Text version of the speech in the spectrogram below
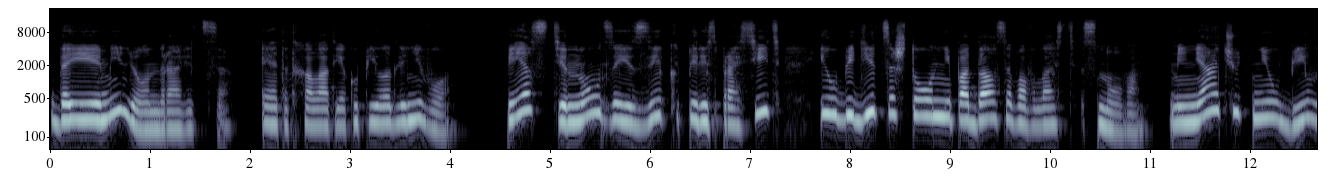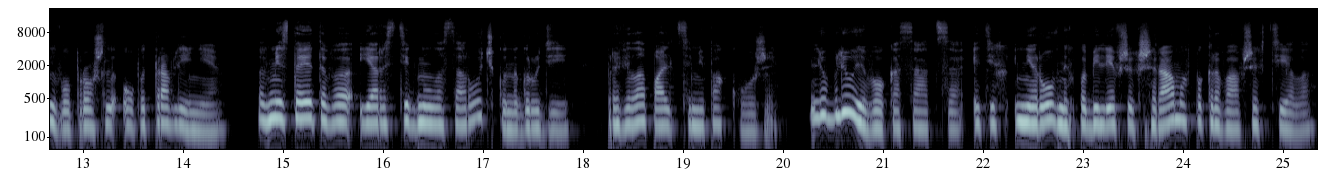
Да и Эмилию он нравится. Этот халат я купила для него. Пес тянул за язык переспросить и убедиться, что он не подался во власть снова. Меня чуть не убил его прошлый опыт правления. Вместо этого я расстегнула сорочку на груди, провела пальцами по коже. Люблю его касаться, этих неровных побелевших шрамов, покрывавших тело.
